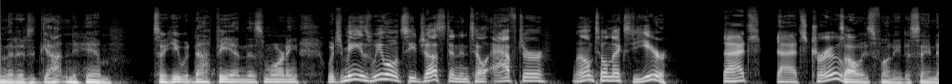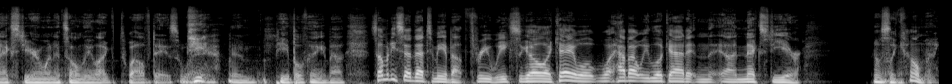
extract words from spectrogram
and that it had gotten him. So he would not be in this morning, which means we won't see Justin until after, well, until next year. That's that's true. It's always funny to say next year when it's only like 12 days away. Yeah. And people think about Somebody said that to me about three weeks ago. Like, hey, well, wh- how about we look at it in uh, next year? I was like, oh my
